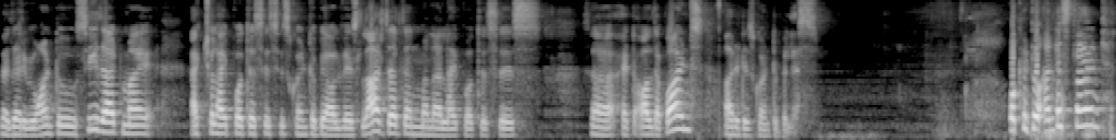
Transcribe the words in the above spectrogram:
whether we want to see that my actual hypothesis is going to be always larger than my null hypothesis uh, at all the points or it is going to be less. Okay, to understand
